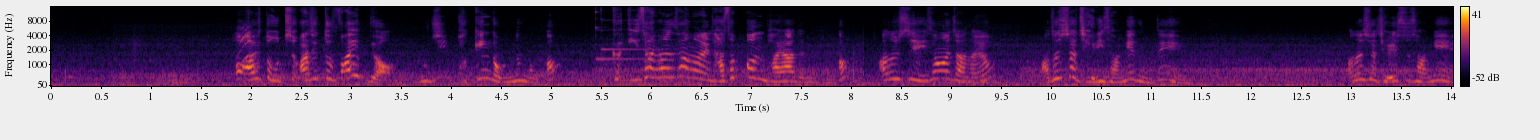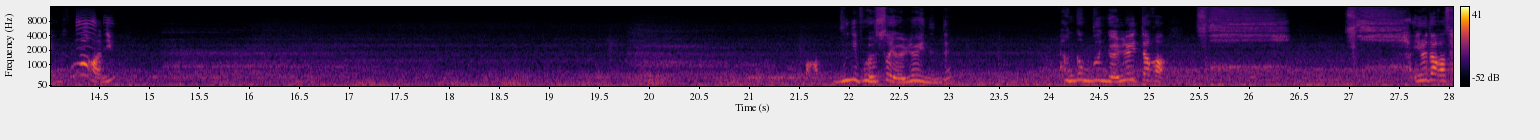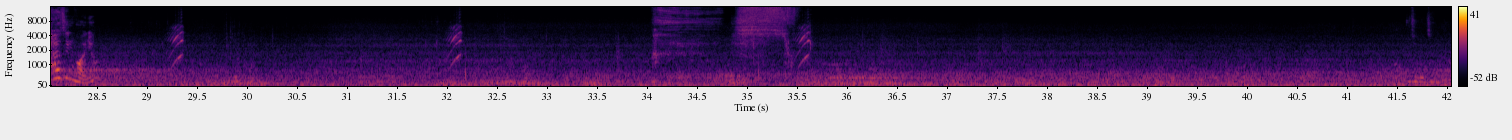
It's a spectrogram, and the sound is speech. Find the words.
어, 아직도, 오치- 아직도 5야. 뭐지? 바뀐 게 없는 건가? 그 이상 현상을 다섯 번 봐야 되는 건가? 아저씨 이상하지 않아요? 아저씨가 제일 이상해, 근데. 아저씨가 제일 수상해. 흑막 아님? 아, 문이 벌써 열려 있는데? 방금 문 열려 있다가 후, 후, 이러다가 사라진 거 아니야? 괜찮다.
